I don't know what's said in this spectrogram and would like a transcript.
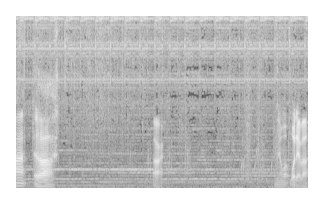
Can't. Ugh. Alright. You know what? Whatever.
